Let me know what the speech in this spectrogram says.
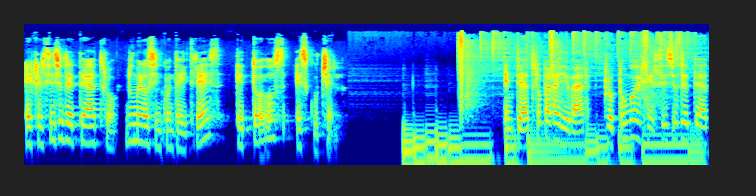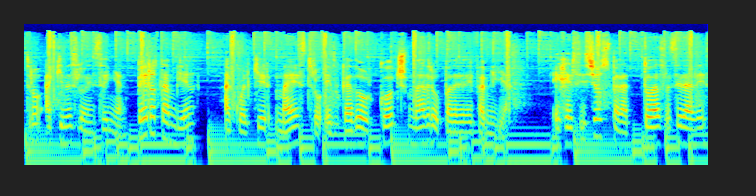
Ejercicio de teatro número 53. Que todos escuchen. En Teatro para Llevar propongo ejercicios de teatro a quienes lo enseñan, pero también a cualquier maestro, educador, coach, madre o padre de familia. Ejercicios para todas las edades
